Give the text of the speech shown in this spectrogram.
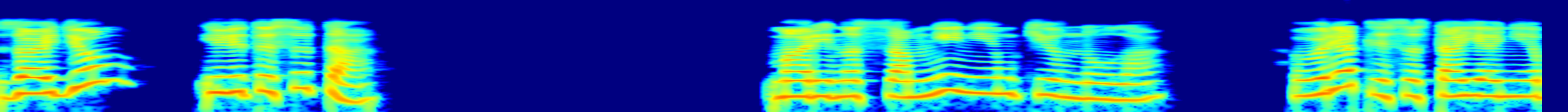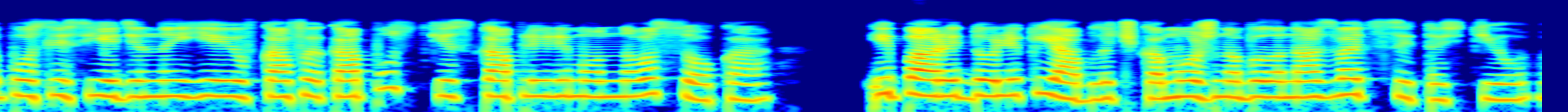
«Зайдем или ты сыта?» Марина с сомнением кивнула. Вряд ли состояние после съеденной ею в кафе капустки с каплей лимонного сока и парой долек яблочка можно было назвать сытостью,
